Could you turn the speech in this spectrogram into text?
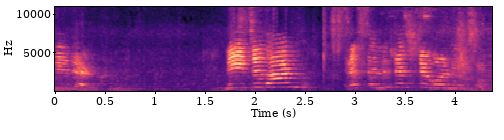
দিয়ে দেন নিচে ধান রেসেন্ট টেস্টে করে নিয়েছি আপনি চলে যান খালি তো বলি পঁচাত্তর হাজার তোর পঁচাত্তর হাজার আমার ফিফটি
